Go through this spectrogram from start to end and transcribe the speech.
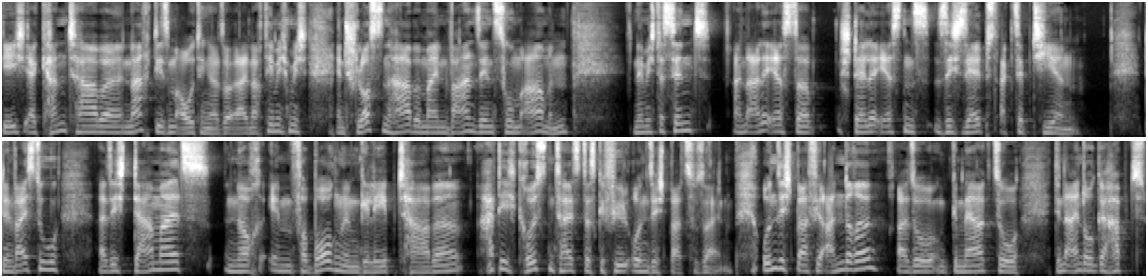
die ich erkannt habe nach diesem Outing, also äh, nachdem ich mich entschlossen habe, meinen Wahnsinn zu umarmen. Nämlich das sind an allererster Stelle erstens sich selbst akzeptieren. Denn weißt du, als ich damals noch im Verborgenen gelebt habe, hatte ich größtenteils das Gefühl, unsichtbar zu sein. Unsichtbar für andere, also gemerkt, so den Eindruck gehabt,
